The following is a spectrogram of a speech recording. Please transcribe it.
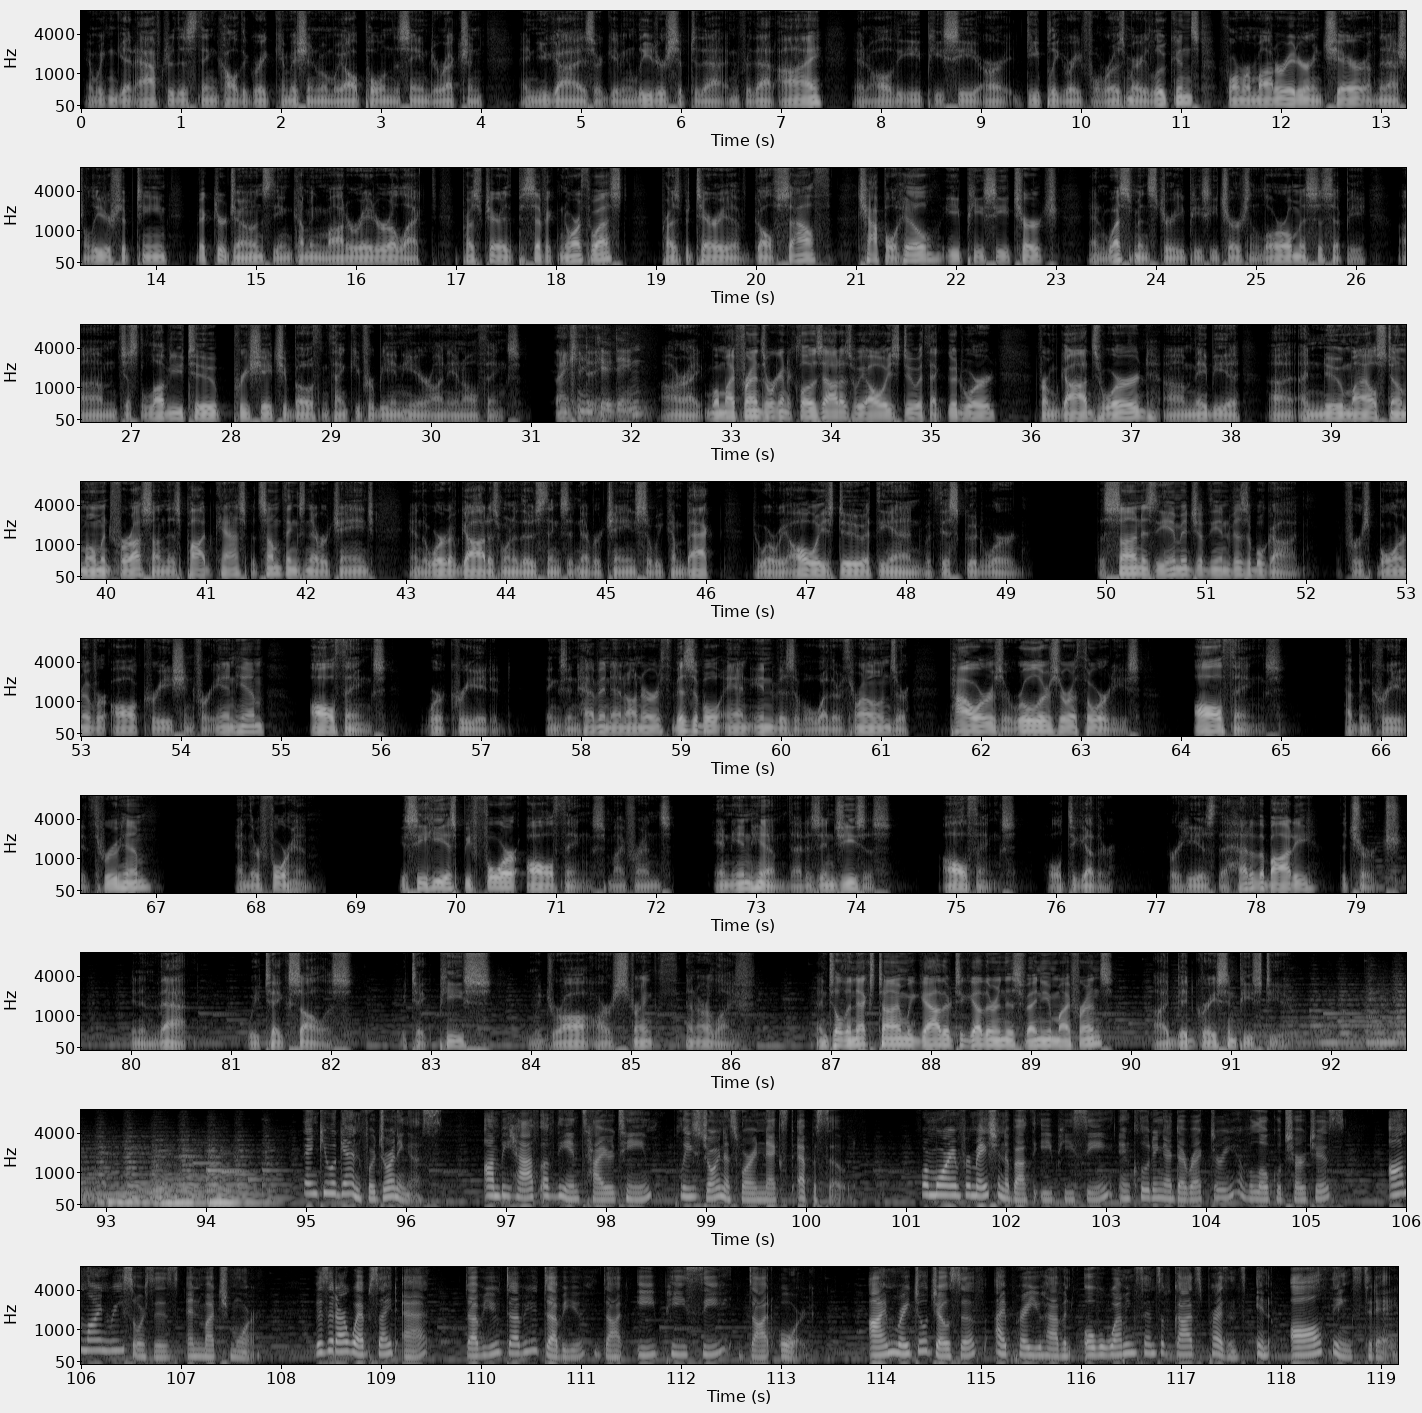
And we can get after this thing called the Great Commission when we all pull in the same direction. And you guys are giving leadership to that. And for that, I and all of the EPC are deeply grateful. Rosemary Lukens, former moderator and chair of the National Leadership Team, Victor Jones, the incoming moderator elect, Presbytery of the Pacific Northwest, Presbytery of Gulf South, Chapel Hill EPC Church, and Westminster EPC Church in Laurel, Mississippi. Um, just love you two, appreciate you both, and thank you for being here on In All Things. Thank you, Thank Dean. you, Dean. All right. Well, my friends, we're going to close out as we always do with that good word from God's Word. Um, maybe a, a, a new milestone moment for us on this podcast, but some things never change. And the Word of God is one of those things that never change. So we come back to where we always do at the end with this good word. The Son is the image of the invisible God, the firstborn over all creation. For in him all things were created, things in heaven and on earth, visible and invisible, whether thrones or powers or rulers or authorities. All things have been created through him and they're for him. You see, he is before all things, my friends, and in him, that is in Jesus, all things hold together. For he is the head of the body, the church. And in that we take solace, we take peace, and we draw our strength and our life. Until the next time we gather together in this venue, my friends, I bid grace and peace to you. Thank you again for joining us. On behalf of the entire team, please join us for our next episode. For more information about the EPC, including a directory of local churches, online resources, and much more, visit our website at www.epc.org. I'm Rachel Joseph. I pray you have an overwhelming sense of God's presence in all things today.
